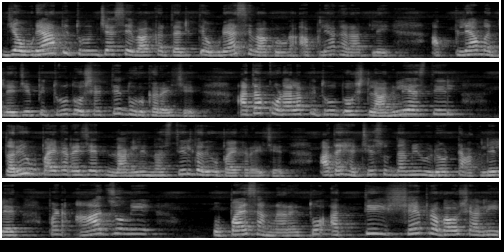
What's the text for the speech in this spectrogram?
जेवढ्या पितृंच्या सेवा करता येईल तेवढ्या सेवा करून आपल्या घरातले आपल्यामधले जे पितृदोष आहेत ते दूर करायचे आहेत. आता कोणाला पितृदोष लागले असतील तरी उपाय करायचे आहेत. लागले नसतील तरी उपाय करायचे आहेत. आता ह्याचेसुद्धा मी व्हिडिओ टाकलेले आहेत. पण आज जो मी उपाय सांगणार आहे तो अतिशय प्रभावशाली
